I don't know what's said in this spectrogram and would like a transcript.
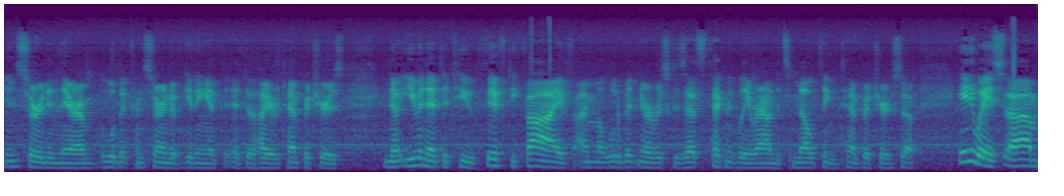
insert in there, I'm a little bit concerned of getting it at the higher temperatures. You know, even at the 255, I'm a little bit nervous because that's technically around its melting temperature. So, anyways, um,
